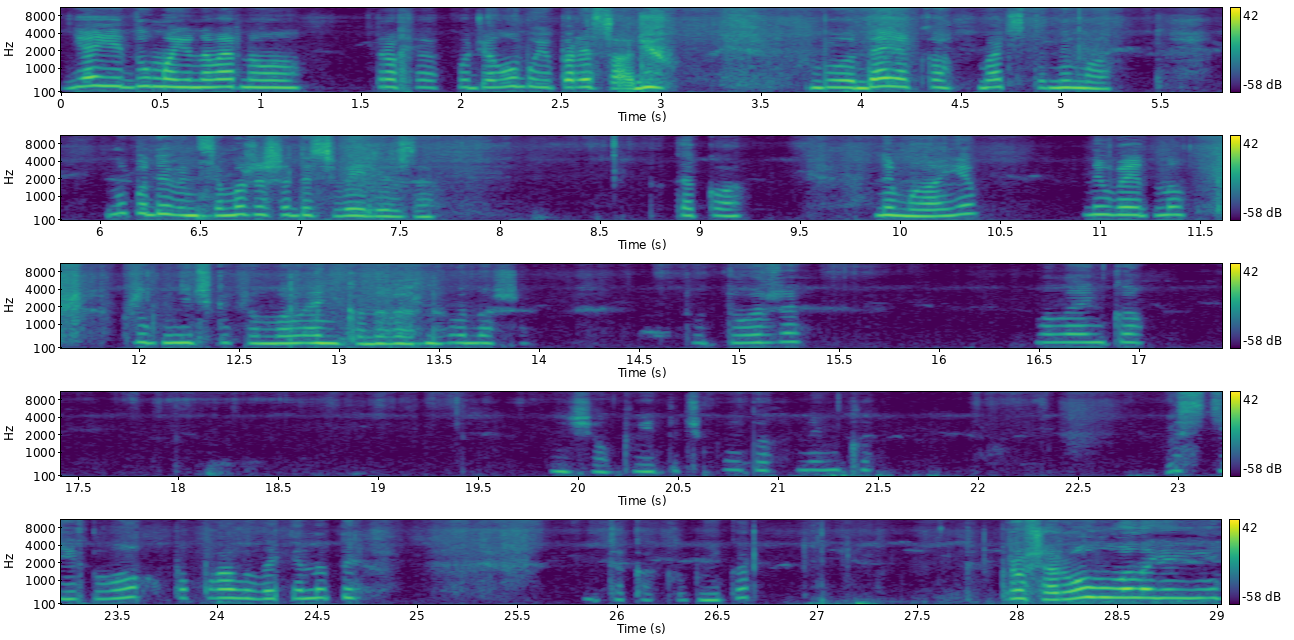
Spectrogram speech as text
Я її думаю, наверно, трохи поджалобою пересадю. Бо деяка, бачите, нема. Ну, подивимося, може ще десь вилізе. Тако. Немає. Не видно. Клубнічки там маленька, наверно, вона ще. Тут теж маленька. І що, квіточка яка гарненька. В стекло попало викинути. Така клубніка. Прошаровувала я її.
